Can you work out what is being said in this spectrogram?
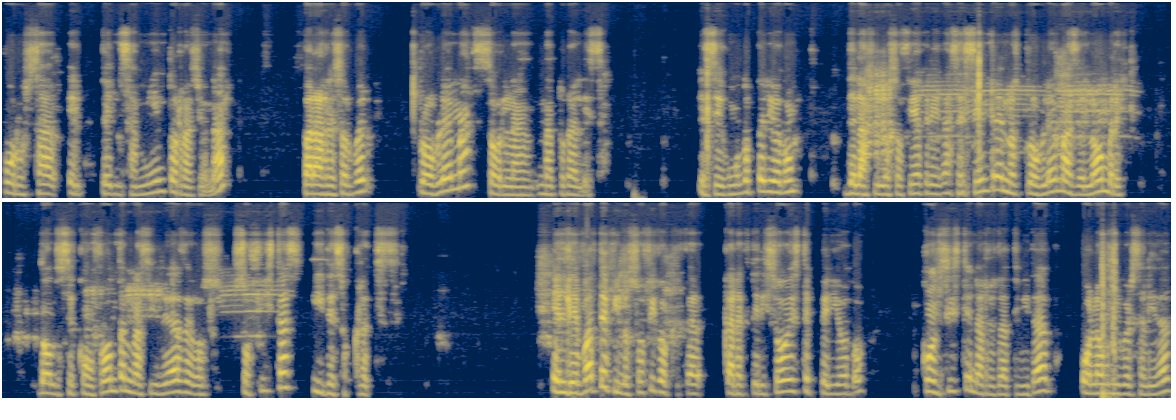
por usar el pensamiento racional para resolver problemas sobre la naturaleza. El segundo periodo de la filosofía griega se centra en los problemas del hombre, donde se confrontan las ideas de los sofistas y de Sócrates. El debate filosófico que caracterizó este periodo consiste en la relatividad o la universalidad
